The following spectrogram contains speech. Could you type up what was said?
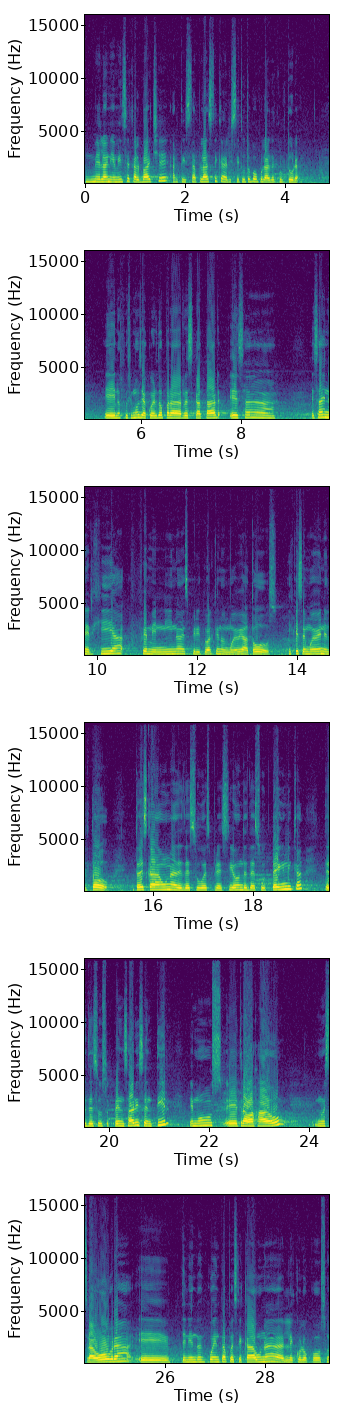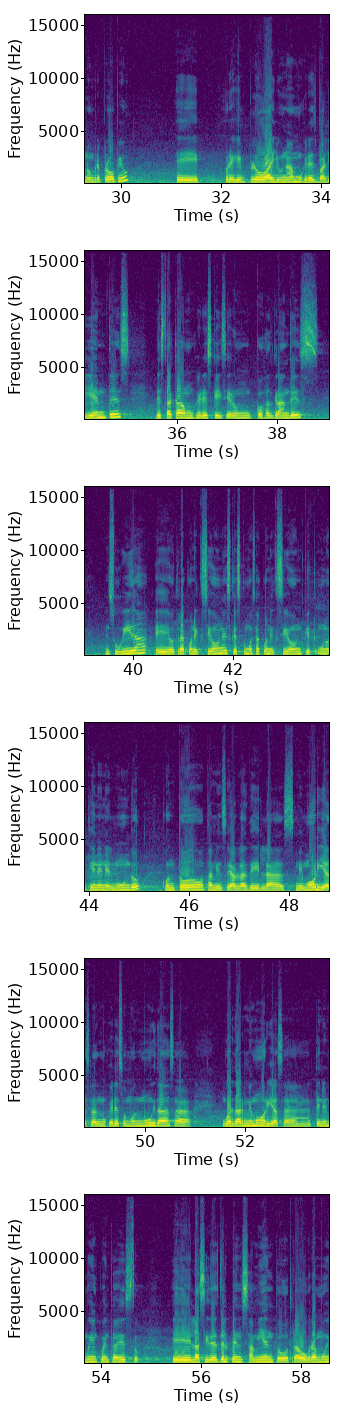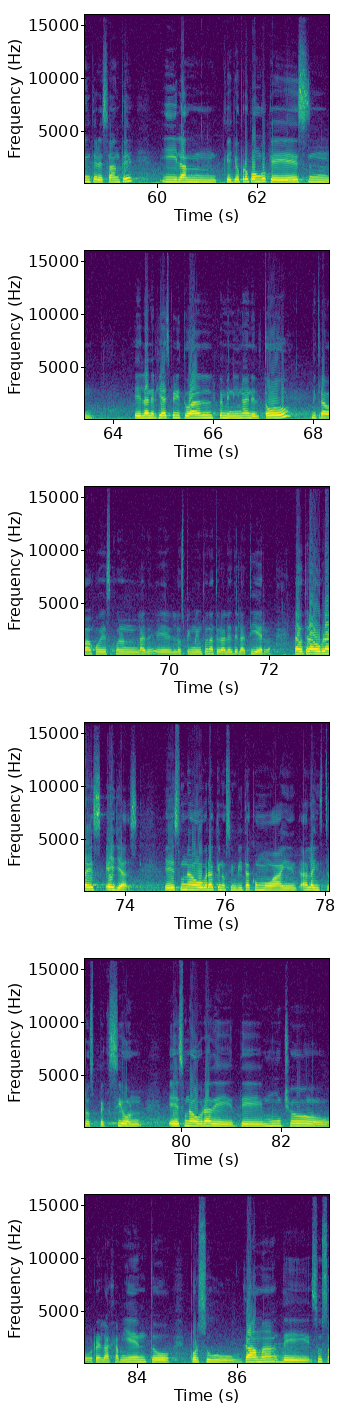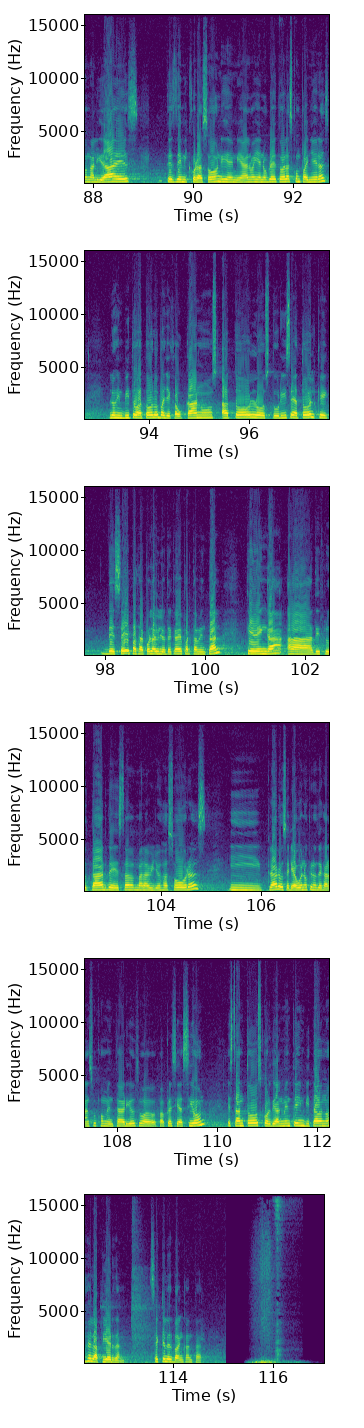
Melanie Emilce Calvache, artista plástica del Instituto Popular de Cultura. Eh, nos pusimos de acuerdo para rescatar esa, esa energía femenina, espiritual que nos mueve a todos y que se mueve en el todo. Entonces cada una desde su expresión, desde su técnica, desde su pensar y sentir, hemos eh, trabajado nuestra obra eh, teniendo en cuenta pues que cada una le colocó su nombre propio. Eh, por ejemplo, hay una Mujeres Valientes, destaca a mujeres que hicieron cosas grandes en su vida, eh, otra Conexiones, que es como esa conexión que uno tiene en el mundo, con todo también se habla de las memorias, las mujeres somos muy dadas a guardar memorias, a tener muy en cuenta esto. Eh, la acidez del pensamiento, otra obra muy interesante y la mm, que yo propongo que es mm, eh, la energía espiritual femenina en el todo. Mi trabajo es con eh, los pigmentos naturales de la tierra. La otra obra es Ellas. Es una obra que nos invita como a, a la introspección, es una obra de, mucho relajamiento por su gama, de sus tonalidades, desde mi corazón y de mi alma. Y en nombre de todas las compañeras, los invito a todos los vallecaucanos, a todos los turistas, a todo el que desee pasar por la biblioteca departamental, que venga a disfrutar de estas maravillosas obras y claro, sería bueno que nos dejaran sus comentarios o su apreciación. Están todos cordialmente invitados, no se la pierdan, sé que les va a encantar.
